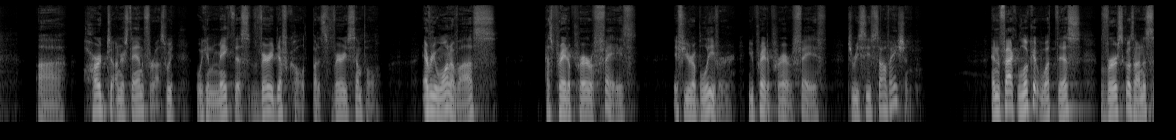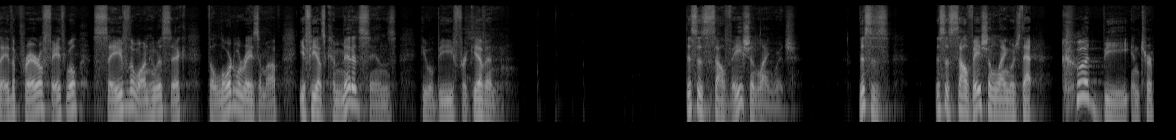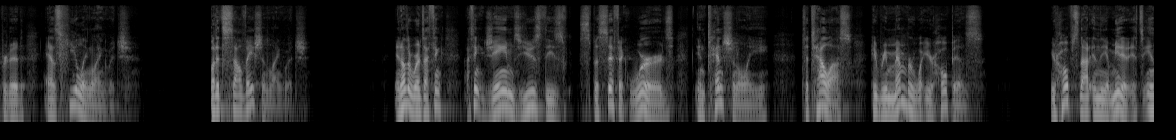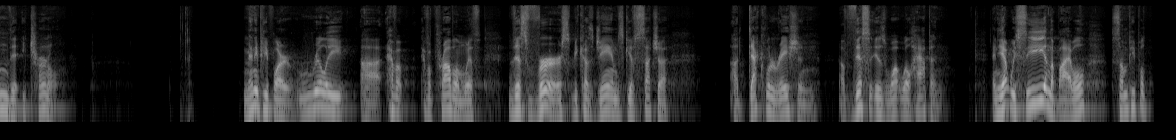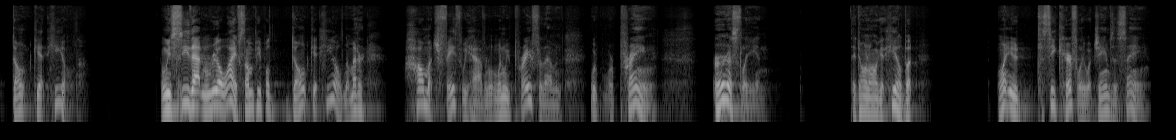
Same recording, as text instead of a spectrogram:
uh, hard to understand for us. We, we can make this very difficult, but it's very simple. Every one of us has prayed a prayer of faith. If you're a believer, you prayed a prayer of faith to receive salvation. And in fact, look at what this verse goes on to say the prayer of faith will save the one who is sick. The Lord will raise him up. If he has committed sins, he will be forgiven. This is salvation language. This is this is salvation language that could be interpreted as healing language, but it's salvation language. In other words, I think, I think James used these specific words intentionally to tell us hey, remember what your hope is. Your hope's not in the immediate, it's in the eternal. Many people are really uh, have, a, have a problem with this verse because James gives such a, a declaration of this is what will happen. And yet we see in the Bible, some people don't get healed. And we see that in real life. Some people don't get healed, no matter how much faith we have. And when we pray for them, we're, we're praying earnestly, and they don't all get healed. But I want you to see carefully what James is saying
